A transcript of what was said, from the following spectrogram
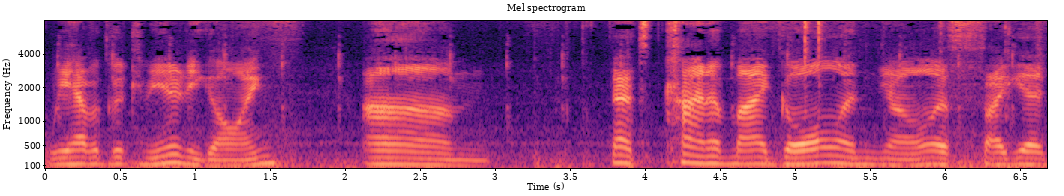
we have a good community going. Um, that's kind of my goal, and you know, if I get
